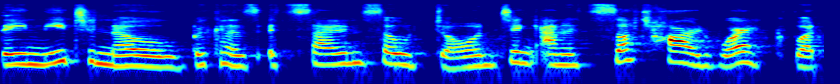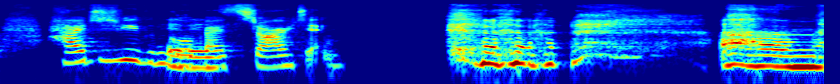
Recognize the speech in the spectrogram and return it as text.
they need to know because it sounds so daunting and it's such hard work. But how did you even go about starting? um,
